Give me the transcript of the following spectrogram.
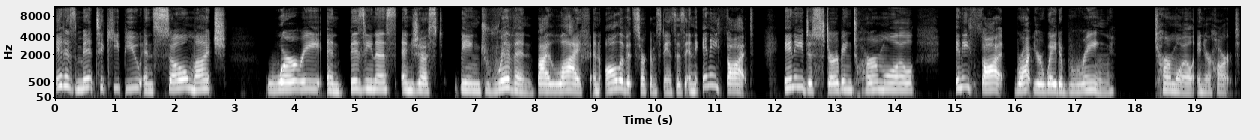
It is meant to keep you in so much worry and busyness and just being driven by life and all of its circumstances and any thought, any disturbing turmoil, any thought brought your way to bring turmoil in your heart.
